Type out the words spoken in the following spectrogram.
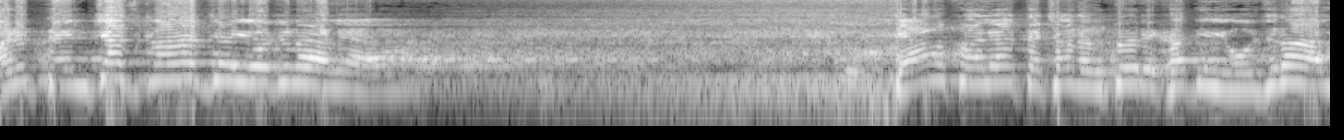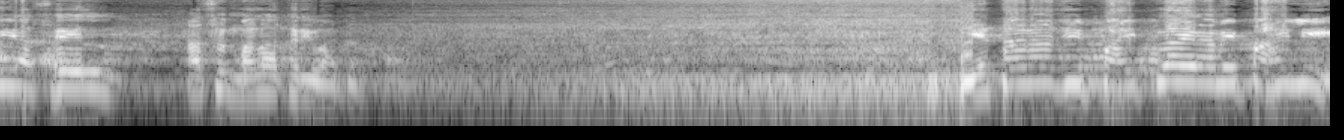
आणि त्यांच्याच काळात ज्या योजना आल्या त्याच आल्या त्याच्यानंतर एखादी योजना आली असेल असं मला तरी वाटत येताना जी पाईपलाईन आम्ही पाहिली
